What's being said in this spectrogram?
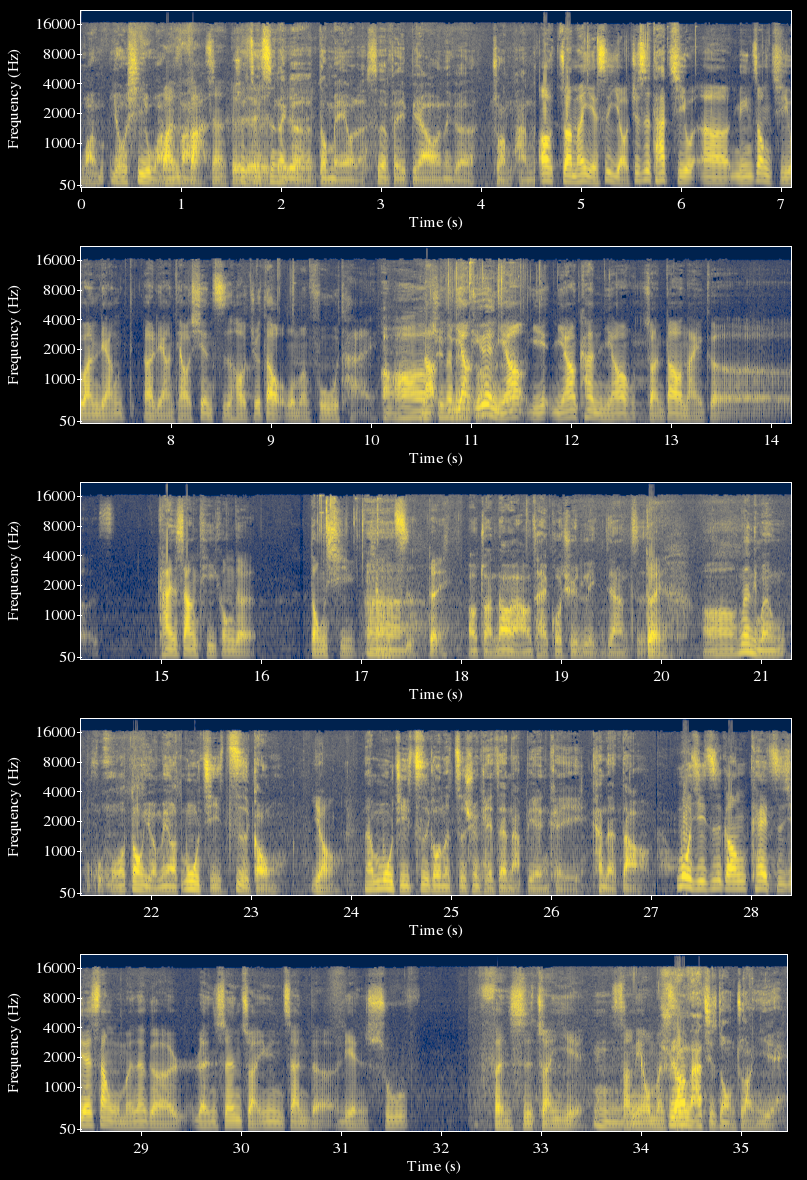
玩游戏玩法，所以这次那个都没有了，射飞镖那个转盘。哦，转盘也是有，就是他集呃民众集完两呃两条线之后，就到我们服务台。哦，然后一样，因为你要你你要看你要转到哪一个摊商提供的东西这样子，对，哦转到然后才过去领这样子，对，哦，那你们活动有没有募集自工？有，那募集自工的资讯可以在哪边可以看得到？募集志工可以直接上我们那个人生转运站的脸书粉丝专业，嗯，上面我们需要哪几种专业？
